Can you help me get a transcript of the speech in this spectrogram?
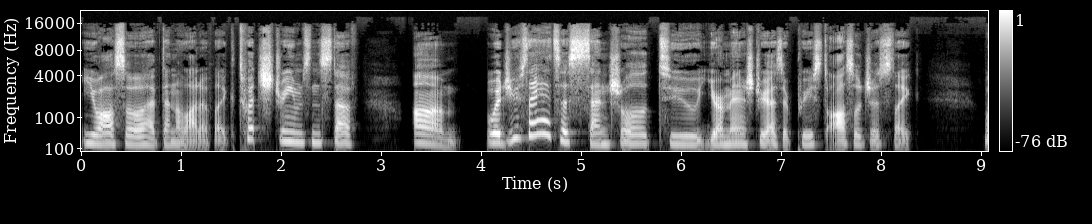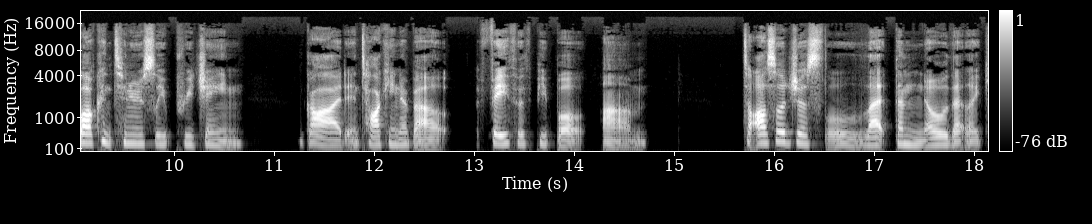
you also have done a lot of like Twitch streams and stuff. Um, would you say it's essential to your ministry as a priest also just like while continuously preaching God and talking about faith with people um to also just let them know that like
